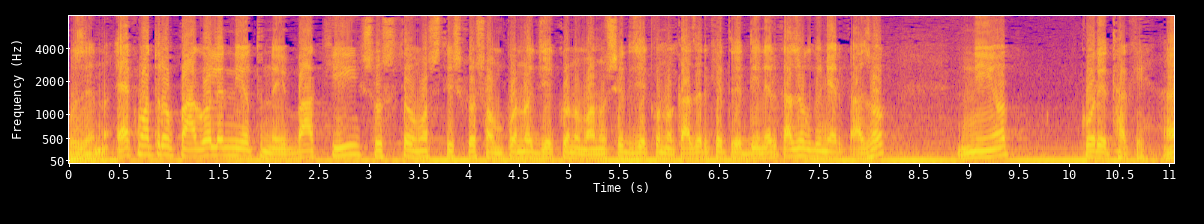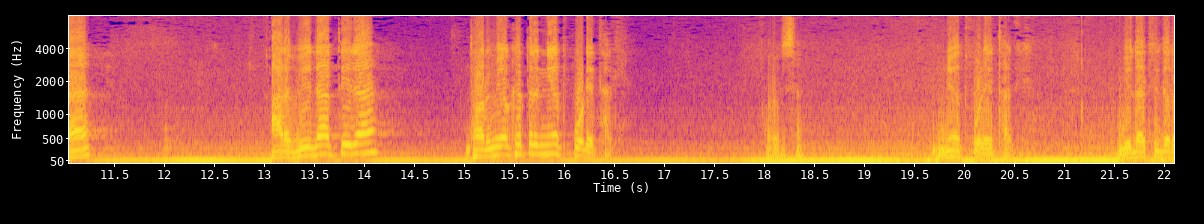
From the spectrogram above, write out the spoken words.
বুঝলেন একমাত্র পাগলের নিয়ত নেই, বাকি সুস্থ মস্তিষ্ক সম্পন্ন যে কোনো মানুষের যে কোনো কাজের ক্ষেত্রে, দিনের কাজ হোক, দুনিয়ার কাজ হোক, নিয়ত করে থাকে হ্যাঁ? আর বিদাতিরা ধর্মীয় ক্ষেত্রে নিয়ত পড়ে থাকে? নিয়ত পড়ে থাকে। বিদাতিদের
